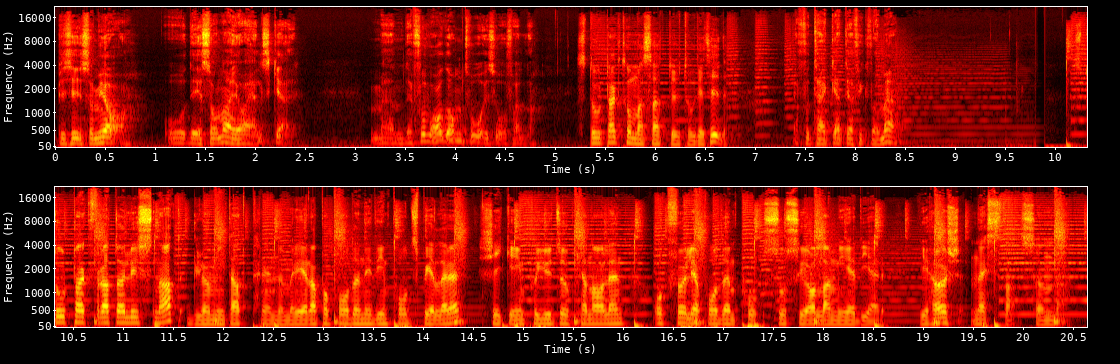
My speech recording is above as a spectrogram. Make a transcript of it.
precis som jag. Och det är sådana jag älskar. Men det får vara de två i så fall då. Stort tack Thomas att du tog dig tid. Jag får tacka att jag fick vara med. Stort tack för att du har lyssnat. Glöm inte att prenumerera på podden i din poddspelare, kika in på Youtube-kanalen och följa podden på sociala medier. Vi hörs nästa söndag.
